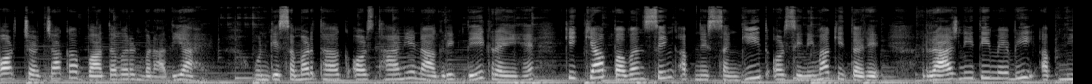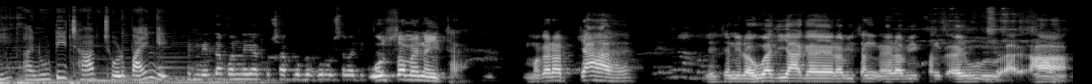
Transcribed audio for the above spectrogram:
और चर्चा का वातावरण बना दिया है। उनके समर्थक और स्थानीय नागरिक देख रहे हैं कि क्या पवन सिंह अपने संगीत और सिनेमा की तरह राजनीति में भी अपनी अनूठी छाप छोड़ पाएँगे? नेता बनने का कुछ आप लोगों को उस समय उस समय नहीं था। मगर अब क्या है? जैसे निरहुआ जी आ गए रवि संग रवि संग हाँ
